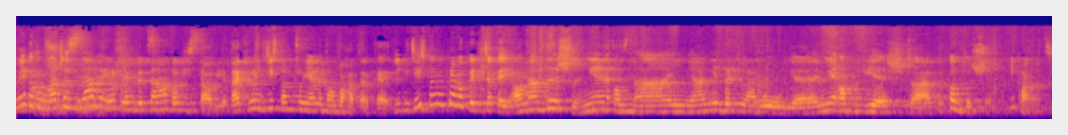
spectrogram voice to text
My jako tłumacze znamy już jakby całą tą historię, tak? Już gdzieś tam czujemy tą bohaterkę i gdzieś mamy prawo powiedzieć, okej, okay, ona dyszy, nie oznajmia, nie deklaruje, nie obwieszcza, tylko dyszy i koniec.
